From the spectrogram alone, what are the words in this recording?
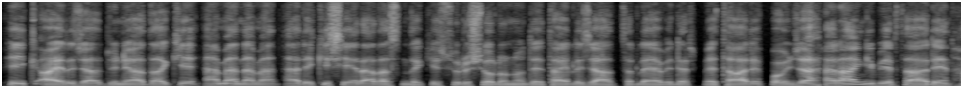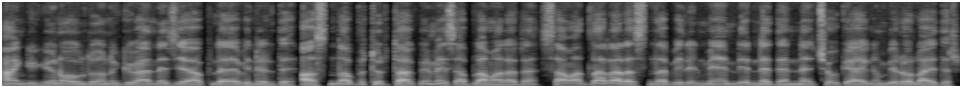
Pick ayrıca dünyadaki hemen hemen her iki şehir arasındaki sürüş yolunu detaylıca hatırlayabilir ve tarih boyunca herhangi bir tarihin hangi gün olduğunu güvenle cevaplayabilirdi. Aslında bu tür takvim hesaplamaları savantlar arasında bilinmeyen bir nedenle çok yaygın bir olaydır.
